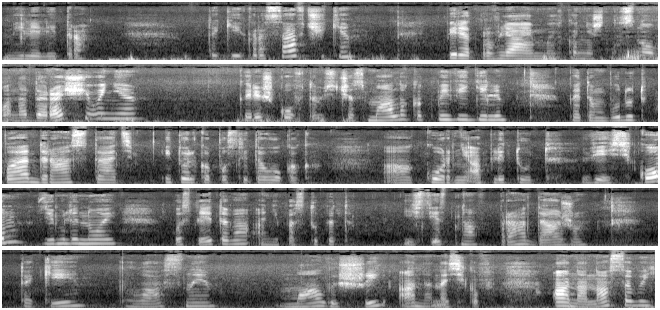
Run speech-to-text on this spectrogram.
миллилитра. Такие красавчики. Теперь отправляем их, конечно, снова на доращивание. Корешков там сейчас мало, как мы видели, поэтому будут подрастать. И только после того, как а, корни оплетут весь ком земляной, после этого они поступят, естественно, в продажу. Такие классные малыши ананасиков. Ананасовый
